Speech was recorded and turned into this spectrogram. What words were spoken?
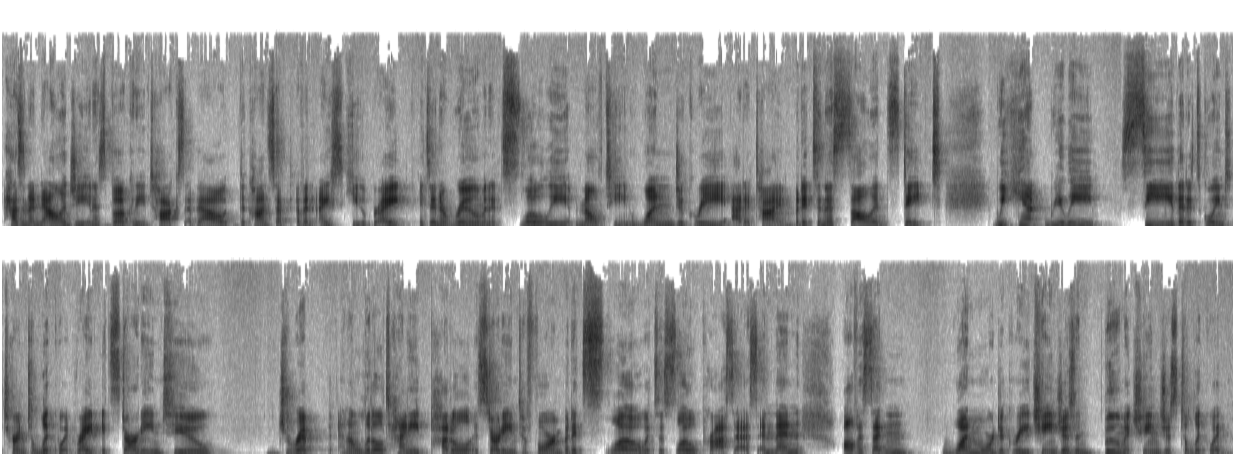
has an analogy in his book and he talks about the concept of an ice cube, right? It's in a room and it's slowly melting one degree at a time, but it's in a solid state. We can't really see that it's going to turn to liquid, right? It's starting to drip and a little tiny puddle is starting to form, but it's slow. It's a slow process. And then all of a sudden, one more degree changes and boom, it changes to liquid.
